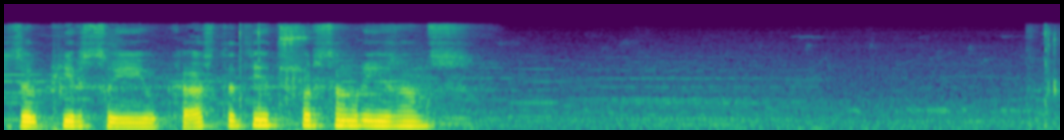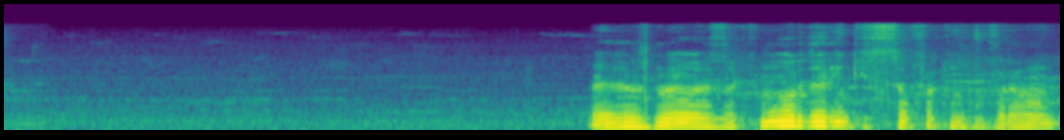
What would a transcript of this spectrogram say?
It appears so you casted it for some reasons. I don't know, it's like murdering is so fucking wrong.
